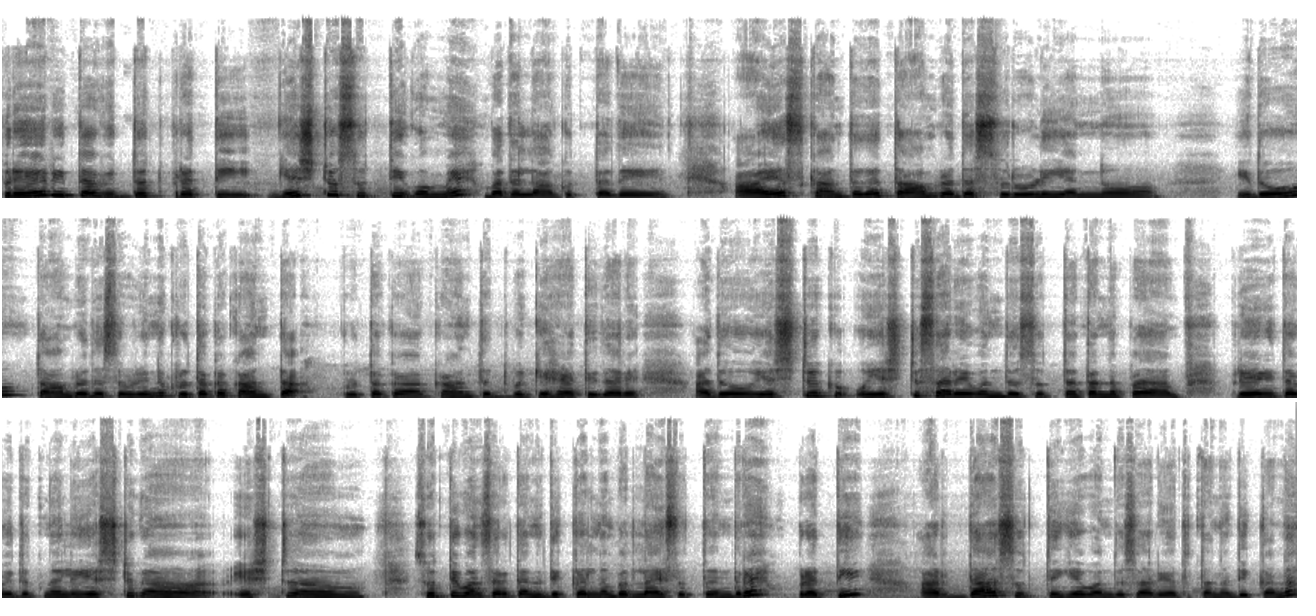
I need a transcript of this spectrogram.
ಪ್ರೇರಿತ ವಿದ್ಯುತ್ ಪ್ರತಿ ಎಷ್ಟು ಸುತ್ತಿಗೊಮ್ಮೆ ಬದಲಾಗುತ್ತದೆ? ಆಯಸ್ಕಾಂತದ ತಾಮ್ರದ ಸುರುಳಿಯನ್ನು. ಇದು ತಾಮ್ರದ ಸುರುಳಿಯನ್ನು ಕೃತಕ ಕಾಂತ. ಕೃತಕ ಕಾಂತದ ಬಗ್ಗೆ ಹೇಳ್ತಿದ್ದಾರೆ. ಅದು ಎಷ್ಟು ಎಷ್ಟು ಸಾರಿ ಒಂದು ಸುತ್ತ ತನ್ನ ಪ, ಪ್ರೇರಿತ ವಿದ್ಯುತ್ನಲ್ಲಿ ಎಷ್ಟು ಎಷ್ಟು ಸುತ್ತಿಗೆ ಒಂದು ಸಾರಿ ತನ್ನ ದಿಕ್ಕನ್ನು ಬದಲಾಯಿಸುತ್ತಂದರೆ ಪ್ರತಿ ಅರ್ಧ ಸುತ್ತಿಗೆ ಒಂದು ಸಾರಿ ಅದು ತನ್ನ ದಿಕ್ಕನ್ನು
